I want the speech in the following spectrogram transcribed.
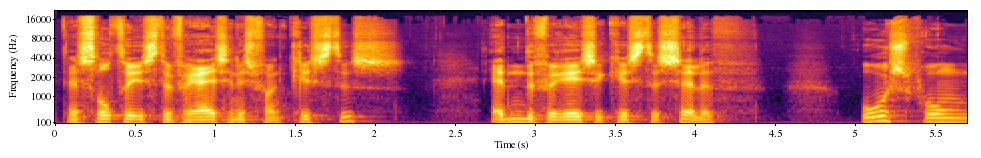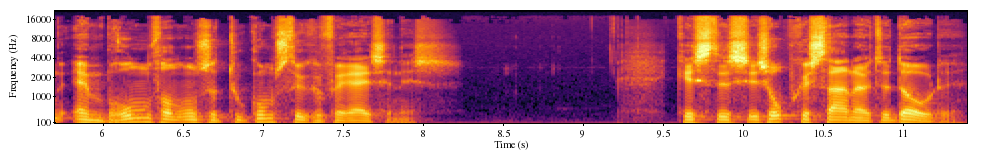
Ten slotte is de verrijzenis van Christus en de verrezen Christus zelf oorsprong en bron van onze toekomstige verrijzenis. Christus is opgestaan uit de doden,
